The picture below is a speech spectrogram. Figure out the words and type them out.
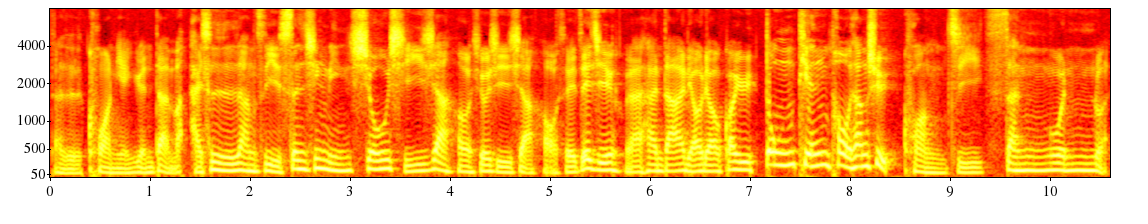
但是跨年元旦嘛，还是让自己身心灵休息一下，哦，休息一下。好，所以这一集我来和大家。聊聊关于冬天泡汤去矿机三温暖。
